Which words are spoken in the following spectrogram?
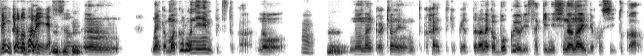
勉強のためにね。うん。うん、なんかマカロニ鉛筆とかの、うん。のなんか去年とか流行った曲やったら、なんか僕より先に死なないでほしいとかっ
